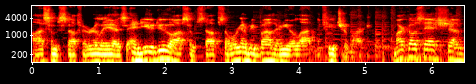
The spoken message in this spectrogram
Awesome stuff. It really is. And you do awesome stuff. So we're going to be bothering you a lot in the future, Mark. Mark Ostach, uh,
